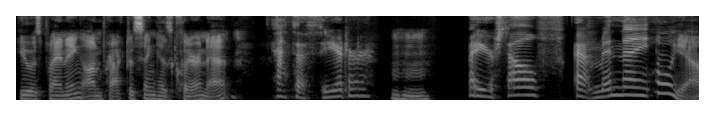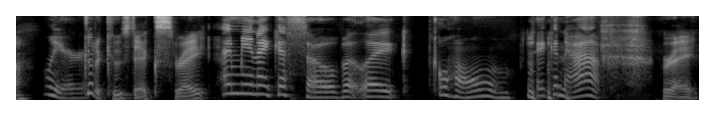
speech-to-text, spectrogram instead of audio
He was planning on practicing his clarinet. At the theater hmm by yourself at midnight. Oh yeah, Weird. good acoustics, right? I mean, I guess so, but like, go home, take a nap. Right.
